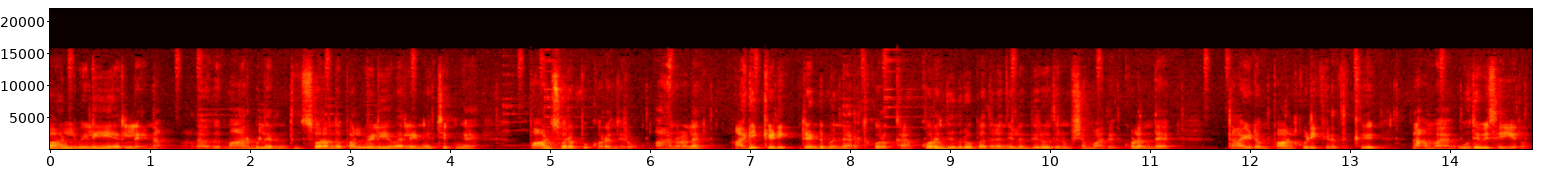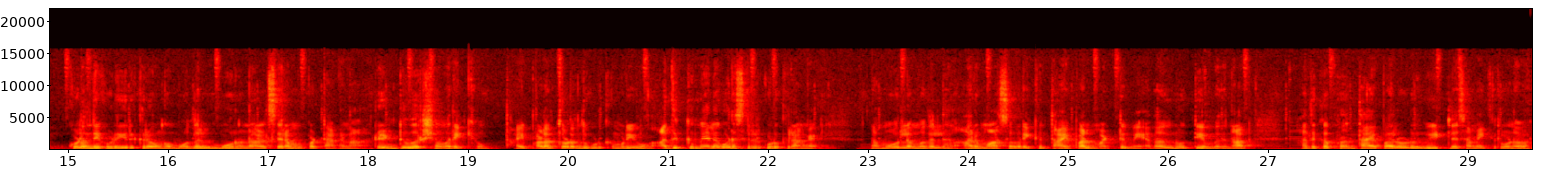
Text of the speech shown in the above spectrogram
பால் வெளியேறலைன்னா அதாவது மார்பிலிருந்து சுரந்த பால் வெளியே வரலைன்னு வச்சுக்கோங்க பால் சுரப்பு குறைஞ்சிரும். அதனால் அடிக்கடி ரெண்டு மணி நேரத்துக்கு ஒருக்கா குறைஞ்சது ஒரு பதினஞ்சுலேருந்து இருபது நிமிஷமாவது குழந்தை தாயிடம் பால் குடிக்கிறதுக்கு நாம் உதவி செய்யணும். குழந்தை கூட இருக்கிறவங்க முதல் மூணு நாள் சிரமப்பட்டாங்கன்னா ரெண்டு வருஷம் வரைக்கும் தாய்ப்பாலை தொடர்ந்து கொடுக்க முடியும். அதுக்கு மேலே கூட சிலர் கொடுக்குறாங்க. நம்ம ஊரில் முதல்ல ஆறு மாதம் வரைக்கும் தாய்ப்பால் மட்டுமே அதாவது நூற்றி எண்பது நாள். அதுக்கப்புறம் தாய்ப்பாலோடு வீட்டில் சமைக்கிற உணவை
